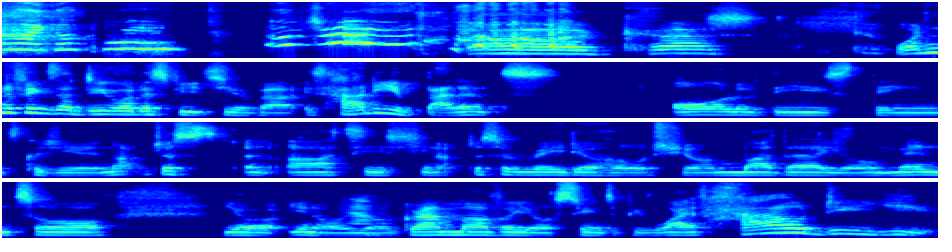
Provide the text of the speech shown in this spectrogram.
I'm like, okay, I'm trying. oh gosh. One of the things I do want to speak to you about is how do you balance all of these things? Because you're not just an artist, you're not just a radio host, you're a mother, you're a mentor, you're, you know, Yeah. your grandmother, your soon to be wife. How do you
